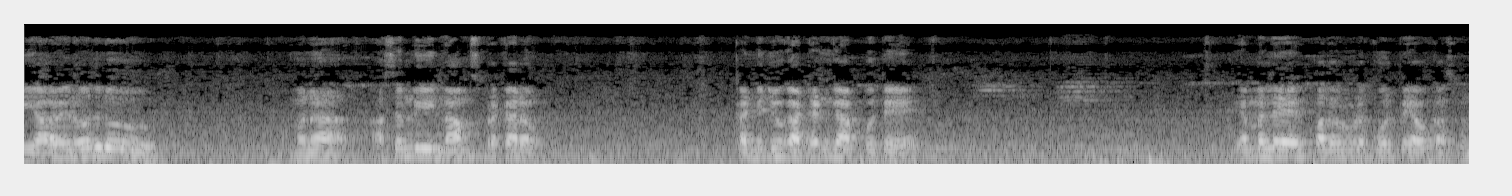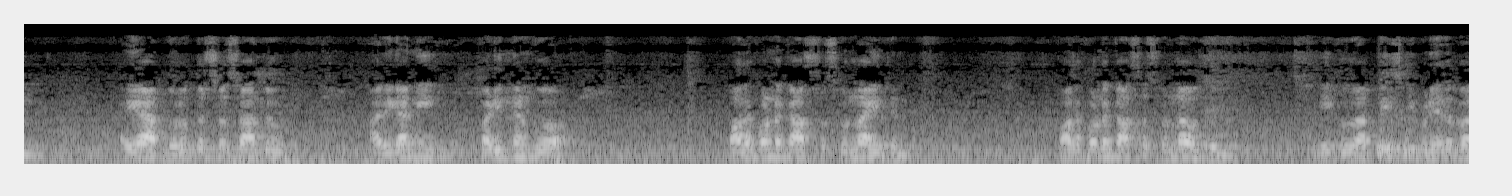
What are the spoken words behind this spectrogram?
ఈ అరవై రోజులు మన అసెంబ్లీ నామ్స్ ప్రకారం కంటిన్యూగా అటెండ్ కాకపోతే ఎమ్మెల్యే పదవులు కూడా కోల్పోయే అవకాశం ఉంది. అయ్యా దురదృష్టవశాత్తు అది కానీ పడిందనుకో పదకొండు కాస్త సున్నా అవుతుంది పదకొండు కాస్త సున్నా అవుతుంది. నీకు అట్లీస్ట్ ఇప్పుడు ఏదో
